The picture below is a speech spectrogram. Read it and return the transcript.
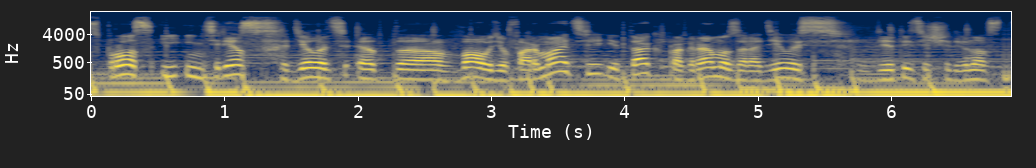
спрос и интерес делать это в аудиоформате, и так программа зародилась в 2012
